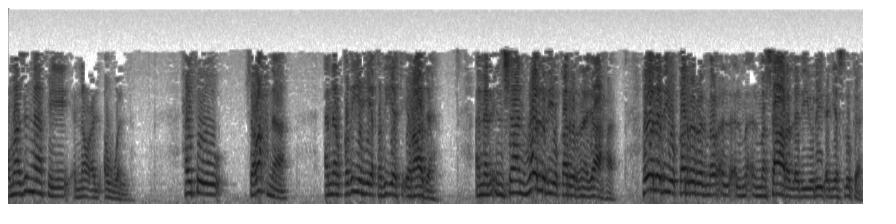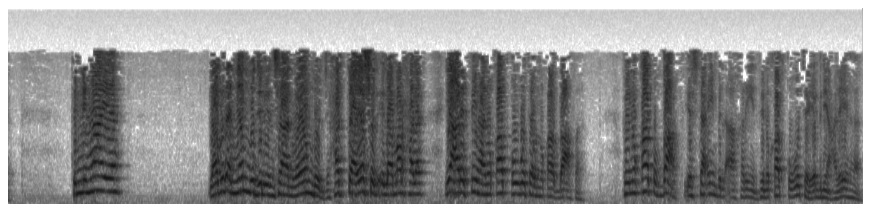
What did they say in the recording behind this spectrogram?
وما زلنا في النوع الأول حيث شرحنا أن القضية هي قضية إرادة أن الإنسان هو الذي يقرر نجاحه هو الذي يقرر المسار الذي يريد أن يسلكه. في النهاية لابد أن ينضج الإنسان وينضج حتى يصل إلى مرحلة يعرف فيها نقاط قوته ونقاط ضعفه. في نقاط الضعف يستعين بالآخرين في نقاط قوته يبني عليها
